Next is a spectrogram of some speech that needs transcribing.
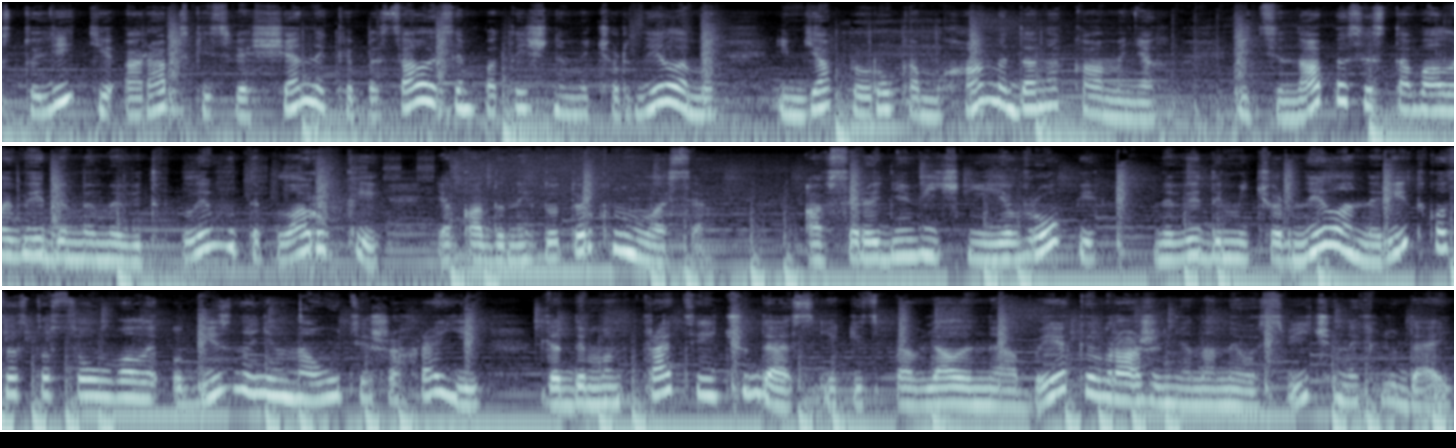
столітті арабські священники писали симпатичними чорнилами ім'я пророка Мухаммеда на каменях, і ці написи ставали видимими від впливу тепла руки, яка до них доторкнулася. А в середньовічній Європі невидимі чорнила нерідко застосовували обізнані в науці шахраї для демонстрації чудес, які справляли неабияке враження на неосвічених людей.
